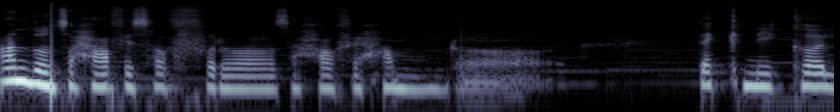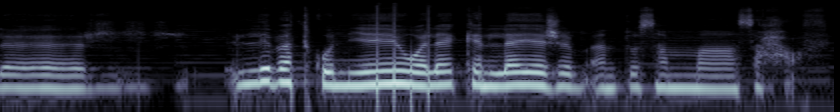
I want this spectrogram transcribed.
عندهم صحافة صفراء صحافة حمراء تكنيكولر اللي بدكم إياه ولكن لا يجب أن تسمى صحافة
